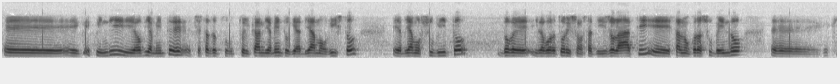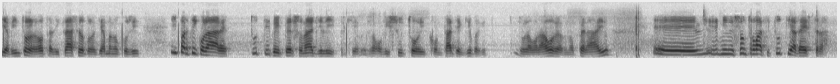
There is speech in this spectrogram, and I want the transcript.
e, e, quindi ovviamente c'è stato tutto il cambiamento che abbiamo visto e abbiamo subito, dove i lavoratori sono stati isolati e stanno ancora subendo eh, chi ha vinto la lotta di classe, dopo la chiamano così. In particolare tutti quei personaggi lì, perché ho vissuto i contatti anch'io perché io lavoravo, ero un operaio, e mi sono trovati tutti a destra.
